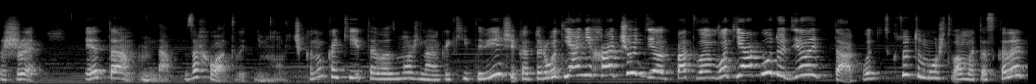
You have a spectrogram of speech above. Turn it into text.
же это, да, захватывает немножечко. Ну, какие-то, возможно, какие-то вещи, которые вот я не хочу делать по-твоему, вот я буду делать так. Вот кто-то может вам это сказать,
